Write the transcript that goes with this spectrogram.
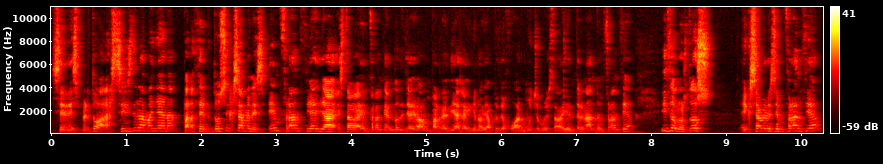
se despertó a las 6 de la mañana para hacer dos exámenes en Francia. Ya estaba en Francia entonces, ya llevaba un par de días ahí que no había podido jugar mucho porque estaba ahí entrenando en Francia. Hizo los dos exámenes en Francia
